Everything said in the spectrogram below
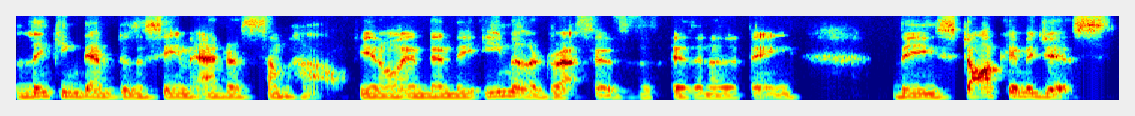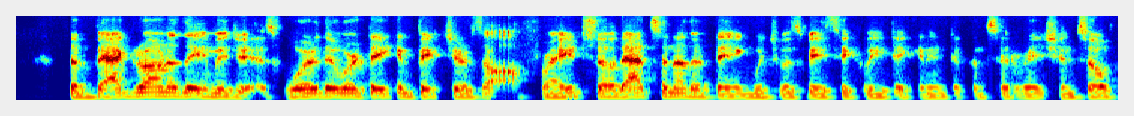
linking them to the same address somehow, you know, and then the email addresses is, is another thing. The stock images, the background of the images, where they were taken pictures of, right? So that's another thing which was basically taken into consideration. So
